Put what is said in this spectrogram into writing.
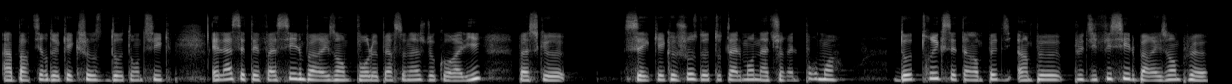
à partir de quelque chose d'authentique. Et là, c'était facile, par exemple, pour le personnage de Coralie, parce que c'est quelque chose de totalement naturel pour moi. D'autres trucs, c'était un peu, un peu plus difficile. Par exemple,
